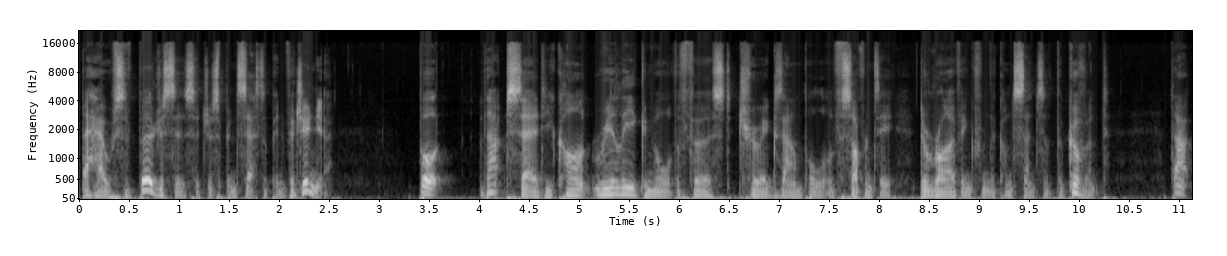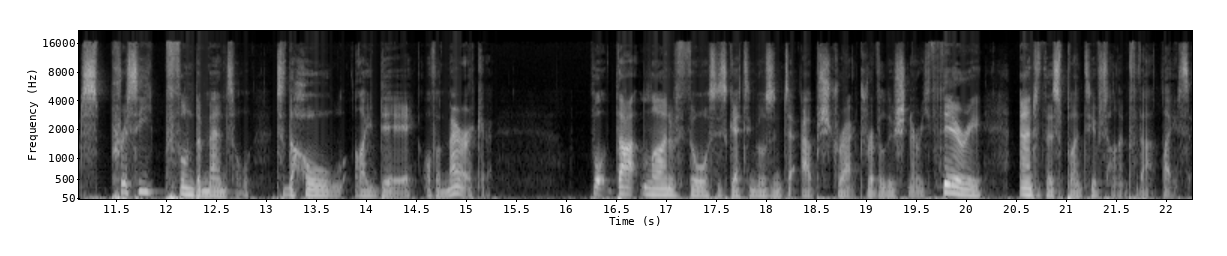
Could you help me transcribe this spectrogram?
The House of Burgesses had just been set up in Virginia. But that said, you can't really ignore the first true example of sovereignty deriving from the consent of the governed. That's pretty fundamental to the whole idea of America. But that line of thought is getting us into abstract revolutionary theory, and there's plenty of time for that later.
